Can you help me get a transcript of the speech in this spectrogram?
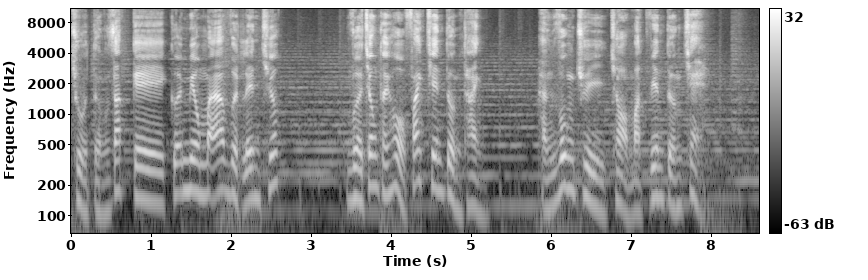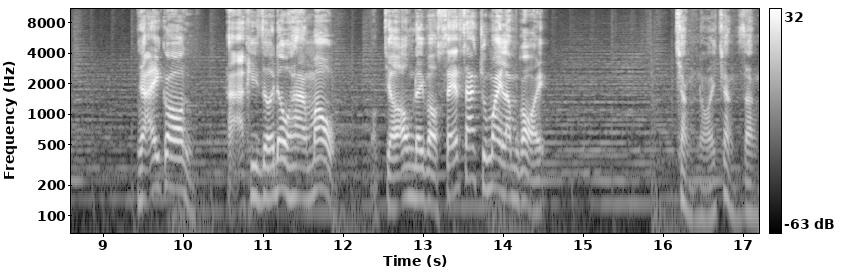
Chủ tướng Giác Kê cưỡi miêu mã vượt lên trước. Vừa trông thấy hổ phách trên tường thành, hắn vung chùy trỏ mặt viên tướng trẻ. Nhãi con, hạ khí giới đầu hàng mau, hoặc chờ ông đây vào xé xác chúng mày làm gỏi. Chẳng nói chẳng rằng,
